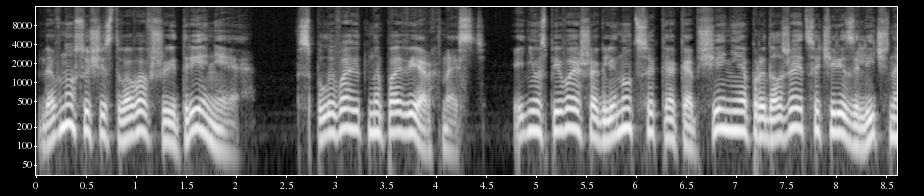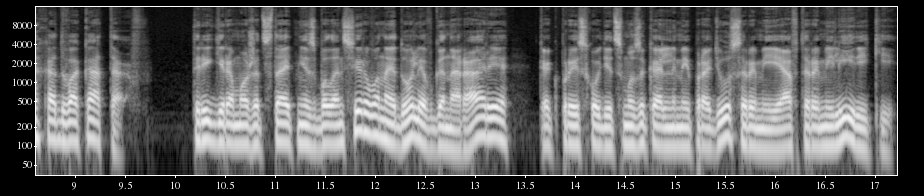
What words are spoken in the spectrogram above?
давно существовавшие трения всплывают на поверхность и не успеваешь оглянуться, как общение продолжается через личных адвокатов. Триггером может стать несбалансированная доля в гонораре, как происходит с музыкальными продюсерами и авторами лирики,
